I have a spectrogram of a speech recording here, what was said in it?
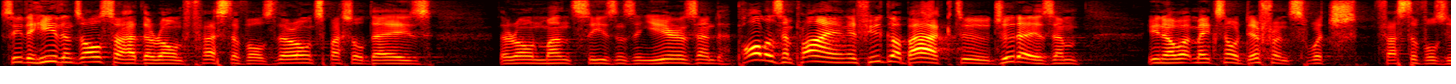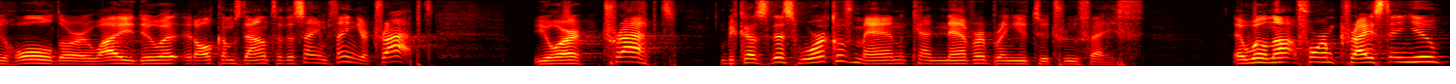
See, the heathens also had their own festivals, their own special days, their own months, seasons, and years. And Paul is implying if you go back to Judaism, you know, it makes no difference which festivals you hold or why you do it. It all comes down to the same thing. You're trapped. You are trapped because this work of man can never bring you to true faith. It will not form Christ in you.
